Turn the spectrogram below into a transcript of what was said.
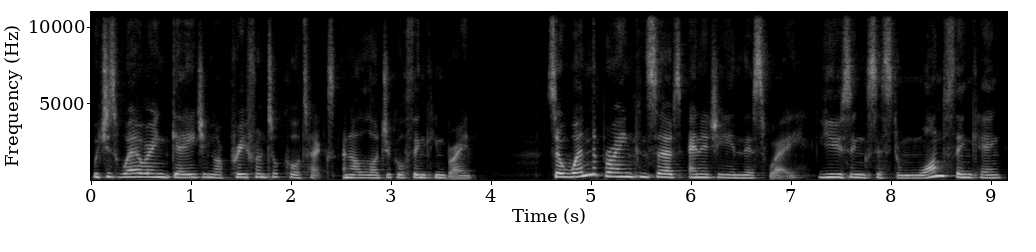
which is where we're engaging our prefrontal cortex and our logical thinking brain. So, when the brain conserves energy in this way, using system one thinking,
